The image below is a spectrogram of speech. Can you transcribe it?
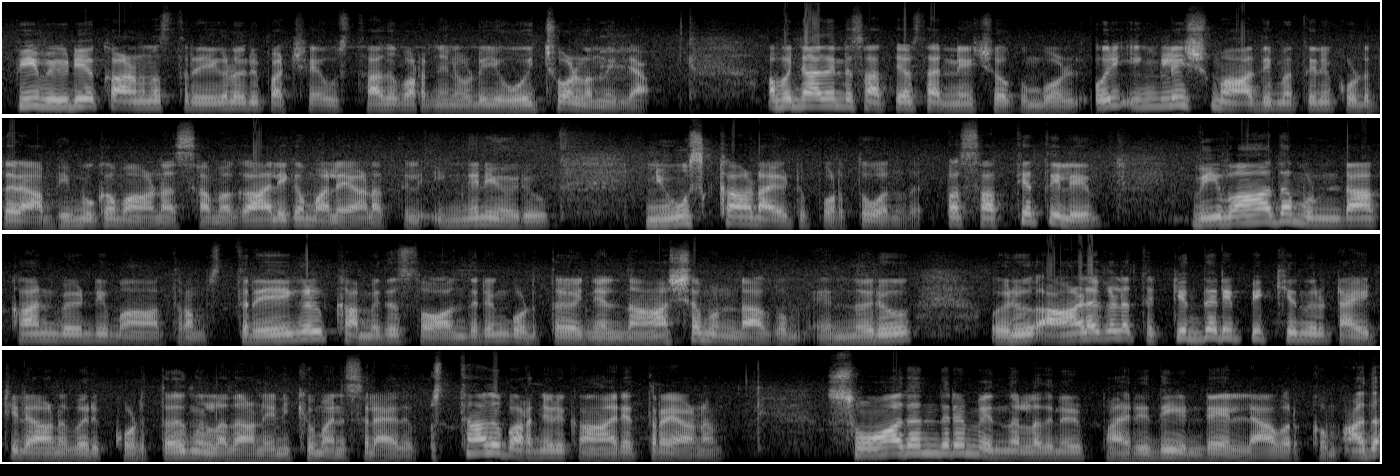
ഇപ്പോൾ ഈ വീഡിയോ കാണുന്ന സ്ത്രീകൾ ഒരു പക്ഷേ ഉസ്താദ് പറഞ്ഞതിനോട് യോജിച്ചോളണമെന്നില്ല. അപ്പോൾ ഞാൻ അതിന്റെ സത്യാവസ്ഥ അന്വേഷിച്ച് നോക്കുമ്പോൾ ഒരു ഇംഗ്ലീഷ് മാധ്യമത്തിന് കൊടുത്തൊരു അഭിമുഖമാണ് സമകാലിക മലയാളത്തിൽ ഇങ്ങനെയൊരു ന്യൂസ് കാർഡായിട്ട് പുറത്തു വന്നത്. അപ്പോൾ സത്യത്തിൽ വിവാദമുണ്ടാക്കാൻ വേണ്ടി മാത്രം സ്ത്രീകൾക്ക് അമിത സ്വാതന്ത്ര്യം കൊടുത്തു കഴിഞ്ഞാൽ നാശമുണ്ടാകും എന്നൊരു ഒരു ആളുകളെ തെറ്റിദ്ധരിപ്പിക്കുന്ന ഒരു ടൈറ്റിലാണ് ഇവർ കൊടുത്തത് എന്നുള്ളതാണ് എനിക്ക് മനസ്സിലായത്. ഉസ്താദ് പറഞ്ഞൊരു കാര്യം എത്രയാണ്? സ്വാതന്ത്ര്യം എന്നുള്ളതിനൊരു പരിധിയുണ്ട് എല്ലാവർക്കും. അത്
